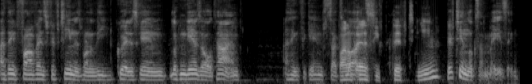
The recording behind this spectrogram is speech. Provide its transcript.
I think Final Fantasy 15 is one of the greatest game looking games of all time. I think the game sucks. Final. Fantasy 15. 15 looks amazing.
